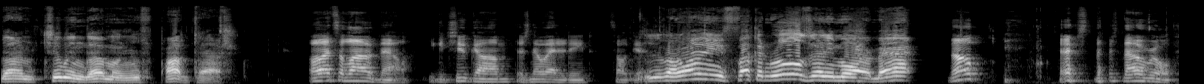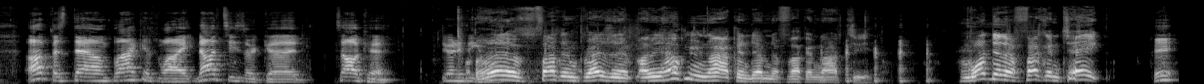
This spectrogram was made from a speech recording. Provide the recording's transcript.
that I'm chewing gum on this podcast. Oh, that's allowed now. You can chew gum. There's no editing. It's all good. There aren't any fucking rules anymore, Matt. Nope. There's there's no rule. Up is down, black is white. Nazis are good. It's all good. Do anything want. The fucking president. I mean, how can you not condemn the fucking Nazi? what did it fucking take? It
